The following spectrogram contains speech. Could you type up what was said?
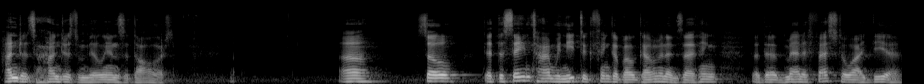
hundreds and hundreds of millions of dollars. Uh, so at the same time, we need to think about governance. I think the manifesto idea,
